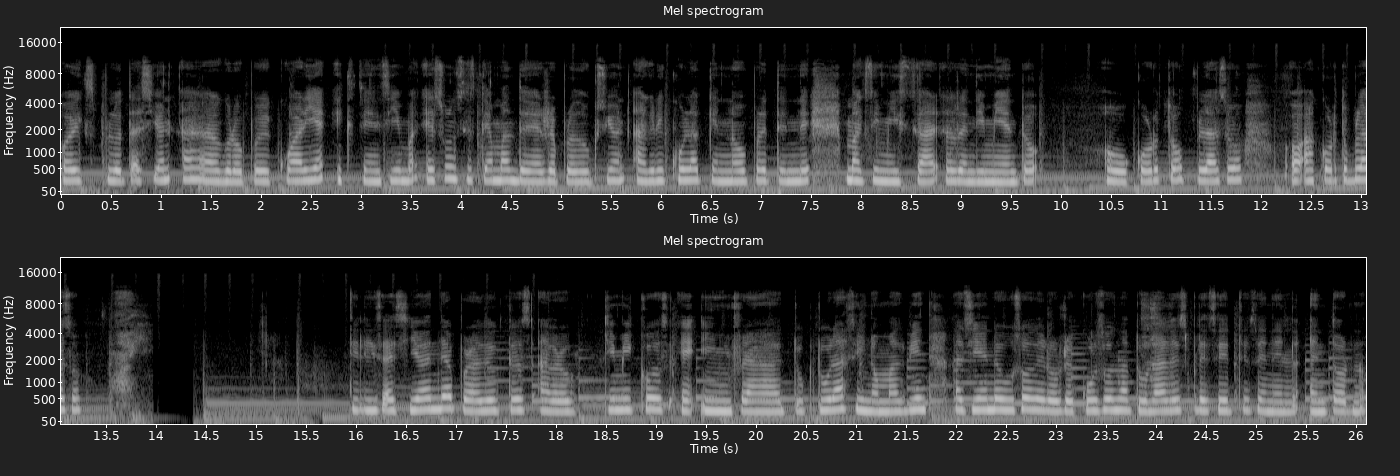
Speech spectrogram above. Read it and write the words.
o explotación agropecuaria extensiva es un sistema de reproducción agrícola que no pretende maximizar el rendimiento o corto plazo o a corto plazo. Utilización de productos agropecuarios químicos e infraestructura, sino más bien haciendo uso de los recursos naturales presentes en el entorno.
